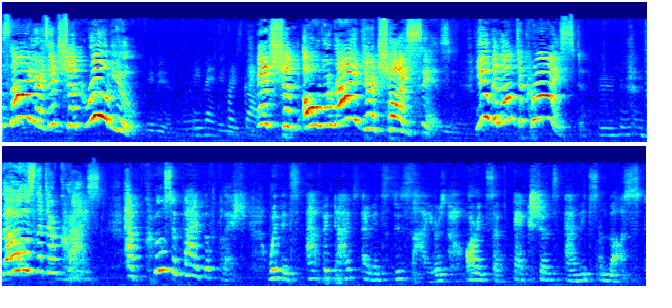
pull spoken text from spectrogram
desires. It shouldn't rule you. Amen. Praise God. It shouldn't override your choices. You belong to Christ. Those that are Christ have crucified the flesh with its appetites and its desires, or its affections and its lust.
